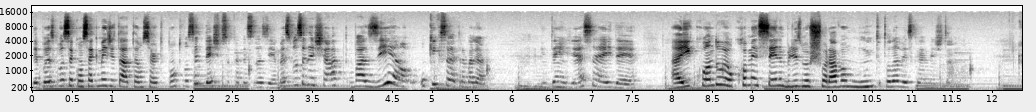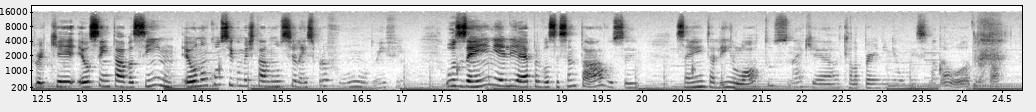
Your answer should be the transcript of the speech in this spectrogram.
depois que você consegue meditar até um certo ponto, você deixa a sua cabeça vazia. Mas se você deixar ela vazia, o que, que você vai trabalhar? Entende? Essa é a ideia. Aí, quando eu comecei no budismo, eu chorava muito toda vez que eu ia meditar, mano. Porque eu sentava assim, eu não consigo meditar num silêncio profundo, enfim. O Zen, ele é pra você sentar, você senta ali em lótus, né? Que é aquela perninha uma em cima da outra e tal.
